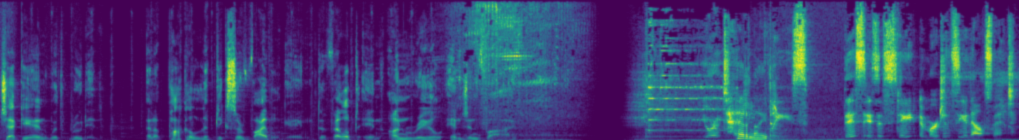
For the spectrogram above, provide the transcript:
check in with Rooted, an apocalyptic survival game developed in Unreal Engine 5. Your attention, Headlight. please. This is a state emergency announcement.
